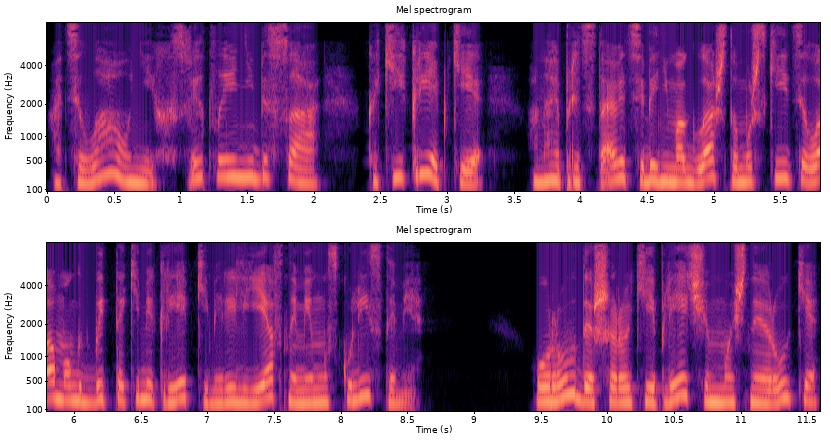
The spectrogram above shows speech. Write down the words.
А тела у них светлые небеса, какие крепкие. Она и представить себе не могла, что мужские тела могут быть такими крепкими, рельефными и мускулистыми. У Руды широкие плечи, мощные руки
